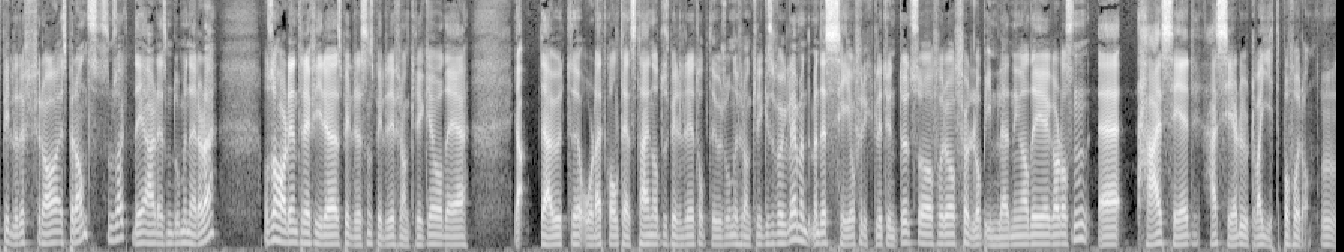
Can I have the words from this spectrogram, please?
spillere fra Esperance, som sagt. Det er det som dominerer det. Og så har de en tre-fire spillere som spiller i Frankrike, og det det er jo et eh, ålreit kvalitetstegn at du spiller i toppdivisjon i Frankrike, selvfølgelig, men, men det ser jo fryktelig tynt ut. Så for å følge opp innledninga di, Gardåsen, eh, her, ser, her ser det ut til å være gitt på forhånd. mm.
